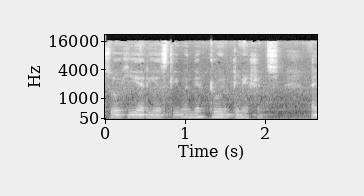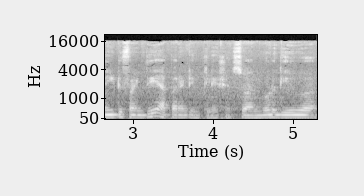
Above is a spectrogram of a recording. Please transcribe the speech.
so here he has given the true inclinations. I need to find the apparent inclination so I'm going to give a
